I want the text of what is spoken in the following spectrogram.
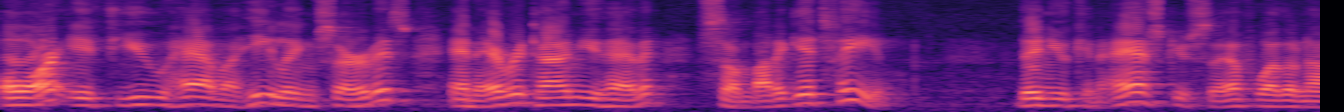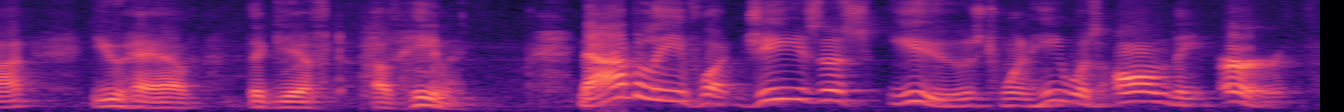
or if you have a healing service and every time you have it, somebody gets healed, then you can ask yourself whether or not you have the gift of healing. Now, I believe what Jesus used when he was on the earth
